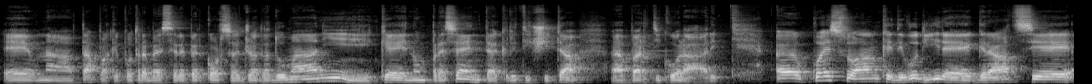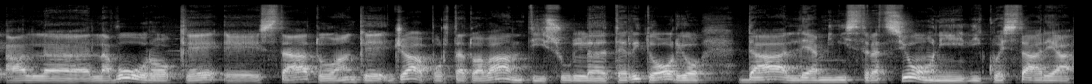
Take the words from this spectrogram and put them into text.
è una tappa che potrebbe essere percorsa già da domani che non presenta criticità eh, particolari eh, questo anche devo dire grazie al lavoro che è stato anche già portato avanti sul territorio dalle amministrazioni di quest'area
